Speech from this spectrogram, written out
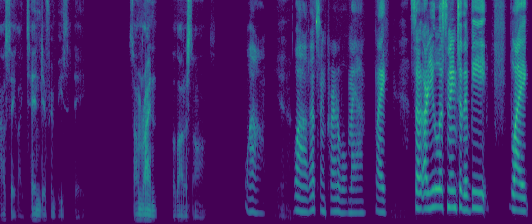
I'll say like ten different beats a day. So I'm writing a lot of songs. Wow. Yeah. Wow, that's incredible, man. Like, so are you listening to the beat like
